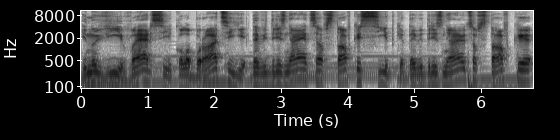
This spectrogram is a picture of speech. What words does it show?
і нові версії, колаборації, де відрізняються вставки сітки, де відрізняються вставки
